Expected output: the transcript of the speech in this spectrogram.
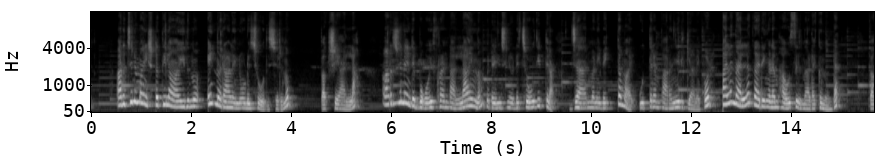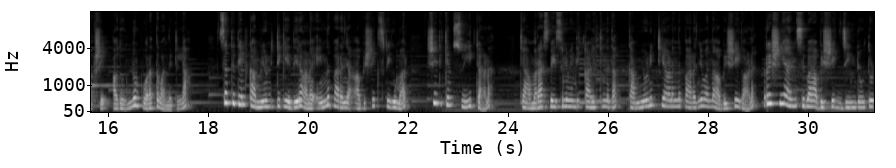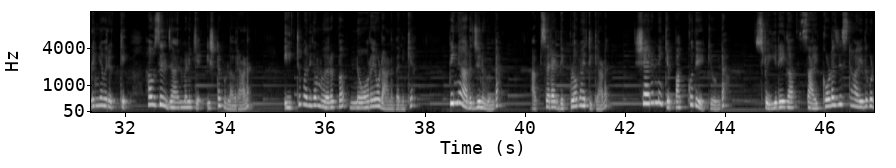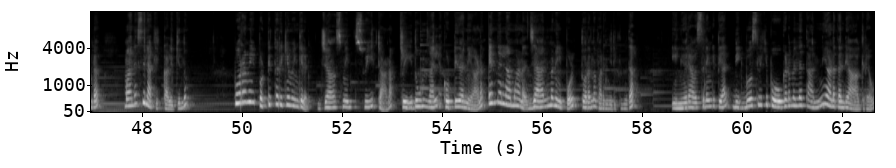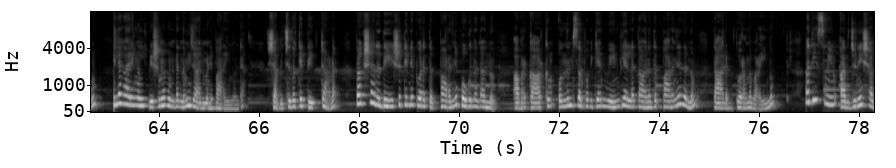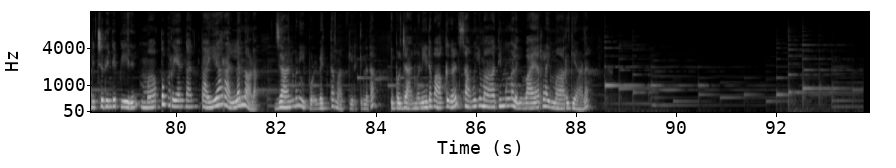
അർജുനുമായി ഇഷ്ടത്തിലായിരുന്നു എന്നൊരാൾ എന്നോട് ചോദിച്ചിരുന്നു. പക്ഷേ അല്ല അർജുൻ എന്റെ ബോയ് ഫ്രണ്ട് അല്ല എന്നും രഞ്ജിനിയുടെ ചോദ്യത്തിന് ജാൻമണി വ്യക്തമായി ഉത്തരം പറഞ്ഞിരിക്കുകയാണ് ഇപ്പോൾ. പല നല്ല കാര്യങ്ങളും ഹൗസിൽ നടക്കുന്നുണ്ട്. പക്ഷേ അതൊന്നും പുറത്തു വന്നിട്ടില്ല. സത്യത്തിൽ കമ്മ്യൂണിറ്റിക്ക് എതിരാണ് എന്ന് പറഞ്ഞ അഭിഷേക് ശ്രീകുമാർ ശരിക്കും സ്വീറ്റാണ് ക്യാമറ സ്പേസിന് വേണ്ടി കളിക്കുന്നത് കമ്മ്യൂണിറ്റിയാണെന്ന് പറഞ്ഞു വന്ന അഭിഷേകാണ്. ഋഷി അൻസിബ അഭിഷേക് ജിൻഡോ തുടങ്ങിയവരൊക്കെ ഹൗസിൽ ജാൻമണിക്ക് ഇഷ്ടമുള്ളവരാണ്. ഏറ്റവും അധികം വെറുപ്പ് നോറയോടാണ് തനിക്ക്. പിന്നെ അർജുനുമുണ്ട്. അപ്സര ഡിപ്ലോമാറ്റിക്കാണ്. ശരണ്യയ്ക്ക് പക്വതയൊക്കെ ഉണ്ട് ശ്രീരേഖ സൈക്കോളജിസ്റ്റ് ആയതുകൊണ്ട് മനസ്സിലാക്കി കളിക്കുന്നു. പുറമേ പൊട്ടിത്തെറിക്കുമെങ്കിലും ജാസ്മിൻ സ്വീറ്റ് ആണ് ശ്രീതുവും നല്ല കുട്ടി തന്നെയാണ്. എന്നെല്ലാമാണ് ജാൻമണി ഇപ്പോൾ തുറന്നു പറഞ്ഞിരിക്കുന്നത്. ഇനിയൊരു അവസരം കിട്ടിയാൽ ബിഗ് ബോസിലേക്ക് പോകണമെന്ന് തന്നെയാണ് തന്റെ ആഗ്രഹവും. ചില കാര്യങ്ങളിൽ വിഷമമുണ്ടെന്നും ജാൻമണി പറയുന്നുണ്ട്. ശപിച്ചതൊക്കെ തെറ്റാണ്. പക്ഷെ അത് ദേഷ്യത്തിന്റെ പുറത്ത് പറഞ്ഞു പോകുന്നതെന്നും അവർക്കാർക്കും ഒന്നും സംഭവിക്കാൻ വേണ്ടിയല്ല താനത് പറഞ്ഞതെന്നും താരം തുറന്നു പറയുന്നു. അതേസമയം അർജുനെ ശപിച്ചതിന്റെ പേരിൽ മാപ്പ് പറയാൻ താൻ തയ്യാറല്ലെന്നാണ് ജാൻമണി ഇപ്പോൾ വ്യക്തമാക്കിയിരിക്കുന്നത്. ഇപ്പോൾ ജാൻമണിയുടെ വാക്കുകൾ സാമൂഹ്യ മാധ്യമങ്ങളിൽ വൈറലായി മാറുകയാണ്.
